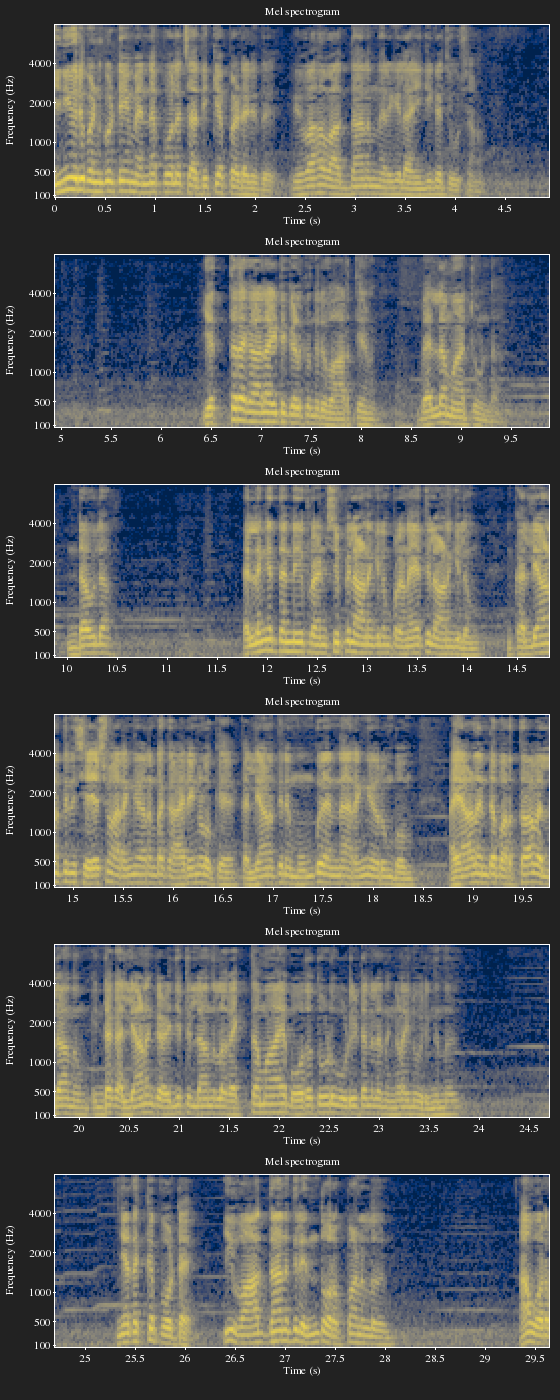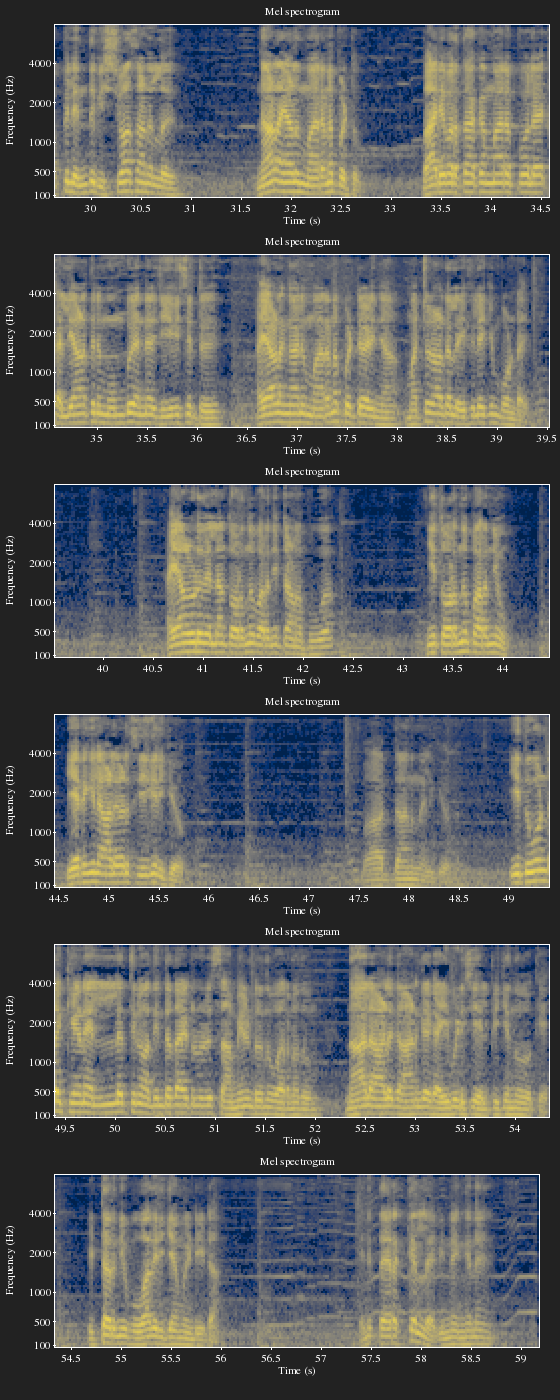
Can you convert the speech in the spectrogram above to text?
ഇനിയൊരു പെൺകുട്ടിയും എന്നെ പോലെ ചതിക്കപ്പെടരുത്. വിവാഹ വാഗ്ദാനം നൽകി ലൈംഗിക ചൂഷണം. എത്ര കാലമായിട്ട് കേൾക്കുന്നൊരു വാർത്തയാണ്. വല്ല മാറ്റം ഉണ്ടാ? ഉണ്ടാവില്ല അല്ലെങ്കിൽ തന്നെ ഈ ഫ്രണ്ട്ഷിപ്പിലാണെങ്കിലും പ്രണയത്തിലാണെങ്കിലും കല്യാണത്തിന് ശേഷം അരങ്ങേറേണ്ട കാര്യങ്ങളൊക്കെ കല്യാണത്തിന് മുമ്പ് തന്നെ അരങ്ങേറുമ്പം അയാൾ എന്റെ ഭർത്താവല്ല എന്നും എന്റെ കല്യാണം കഴിഞ്ഞിട്ടില്ല എന്നുള്ള വ്യക്തമായ ബോധത്തോടു കൂടിയിട്ടല്ലേ നിങ്ങൾ ഒരുങ്ങുന്നത്? ഇനി അതൊക്കെ പോട്ടെ. ഈ വാഗ്ദാനത്തിൽ എന്ത് ഉറപ്പാണുള്ളത് ആ ഉറപ്പിൽ എന്ത് വിശ്വാസമാണുള്ളത് നാളെ അയാൾ മരണപ്പെട്ടു. ഭാര്യ ഭർത്താക്കന്മാരെ പോലെ കല്യാണത്തിന് മുമ്പ് എന്നെ ജീവിച്ചിട്ട് അയാളെങ്ങാനും മരണപ്പെട്ടു കഴിഞ്ഞാൽ മറ്റൊരാളുടെ ലൈഫിലേക്കും പോണ്ടേ? അയാളോട് ഇതെല്ലാം തുറന്നു പറഞ്ഞിട്ടാണോ പോവുക? നീ തുറന്നു പറഞ്ഞു ഏതെങ്കിലും ആളുകൾ സ്വീകരിക്കുമോ വാഗ്ദാനം നൽകിയോ ഇതുകൊണ്ടൊക്കെയാണ് എല്ലാത്തിനും അതിന്റേതായിട്ടുള്ളൊരു സമയമുണ്ടെന്ന് പറഞ്ഞതും നാലാൾ കാണുക കൈപിടിച്ച് ഏൽപ്പിക്കുന്നതും ഒക്കെ ഇട്ടെറിഞ്ഞു പോവാതിരിക്കാൻ വേണ്ടിയിട്ടാ. ഇനി തിരക്കല്ലേ? പിന്നെ എങ്ങനെ?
